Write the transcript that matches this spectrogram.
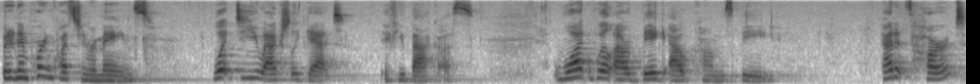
But an important question remains. What do you actually get if you back us? What will our big outcomes be? At its heart,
